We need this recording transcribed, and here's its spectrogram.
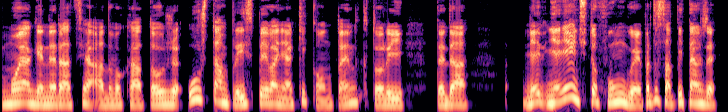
moja generácia advokátov, že už tam prispieva nejaký content, ktorý teda ne, ja neviem, či to funguje, preto sa pýtam, že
